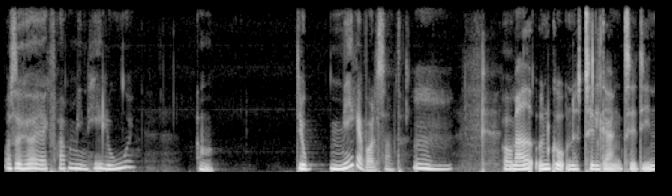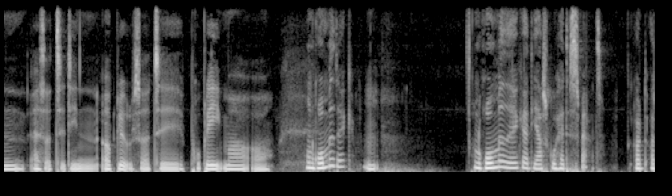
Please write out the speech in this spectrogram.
Og så hører jeg ikke fra dem i en hel uge. Ikke? Jamen, det er jo mega voldsomt. Mm. Og meget undgående tilgang til dine, altså til dine oplevelser, til problemer. Og hun rummede det ikke. Mm. Hun rummede ikke, at jeg skulle have det svært. Og, og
